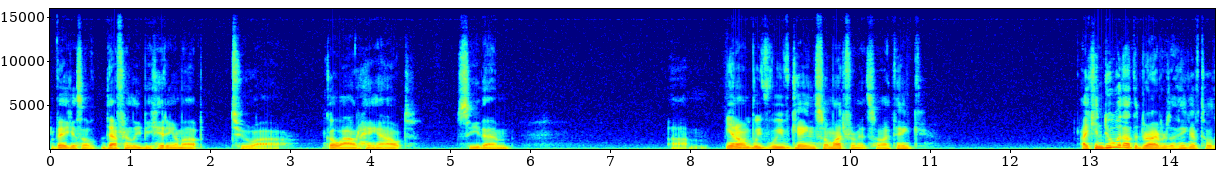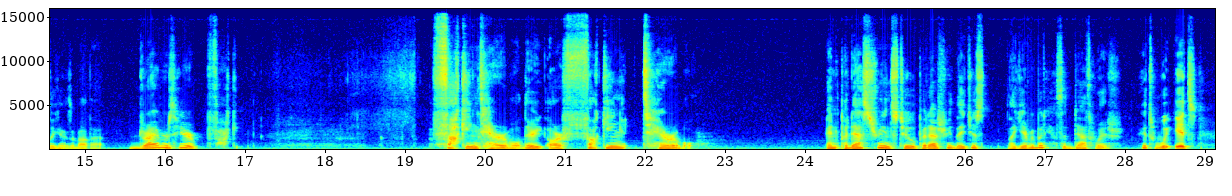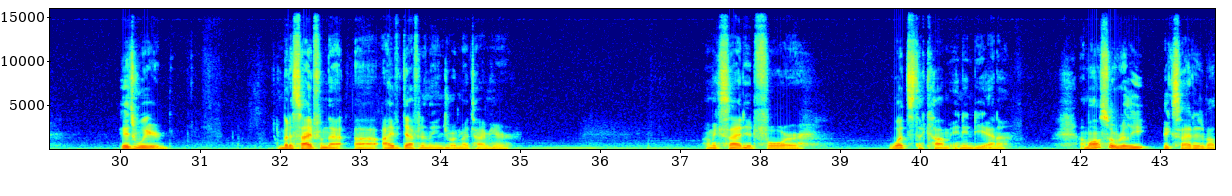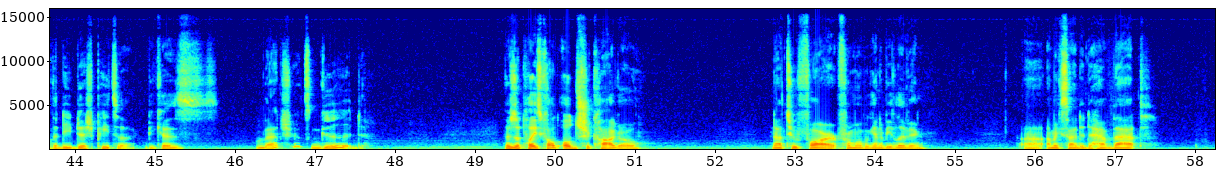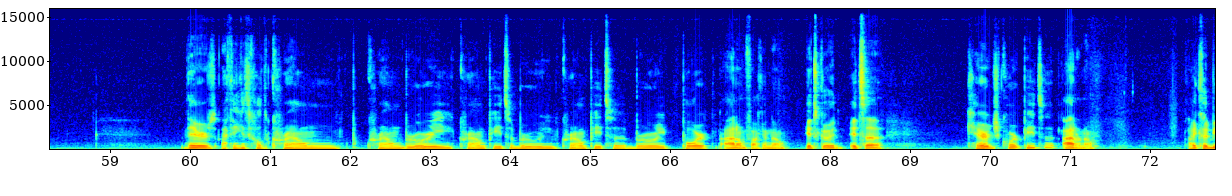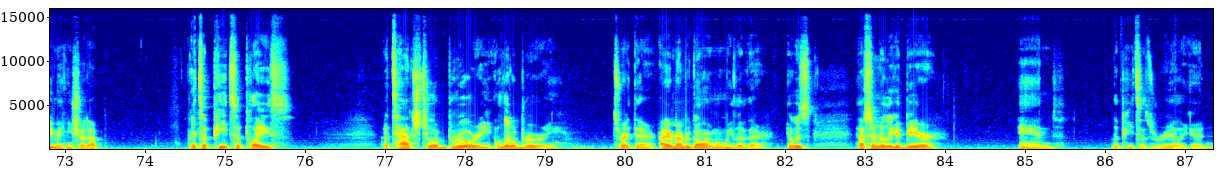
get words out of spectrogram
Vegas, I'll definitely be hitting them up to uh, go out, hang out, see them. Um, you know, we've we've gained so much from it, so I think I can do without the drivers. I think I've told you guys about that. Drivers here, fucking, fucking terrible. They are fucking terrible and pedestrians too. Pedestrian, they just like everybody has a death wish. It's it's it's weird. But aside from that, uh, I've definitely enjoyed my time here. I'm excited for what's to come in Indiana. I'm also really excited about the deep dish pizza because that shit's good. There's a place called Old Chicago not too far from where we're going to be living. Uh, I'm excited to have that. There's, I think it's called Crown Crown Brewery, Crown Pizza Brewery, Crown Pizza Brewery Port. I don't fucking know. It's good. It's a carriage court pizza. I don't know. I could be making shit up. It's a pizza place attached to a brewery, a little brewery. It's right there. I remember going when we lived there. It was have some really good beer, and the pizza's really good.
